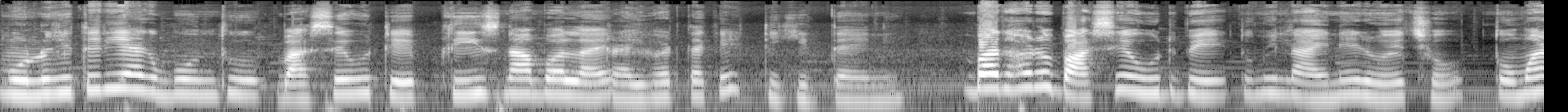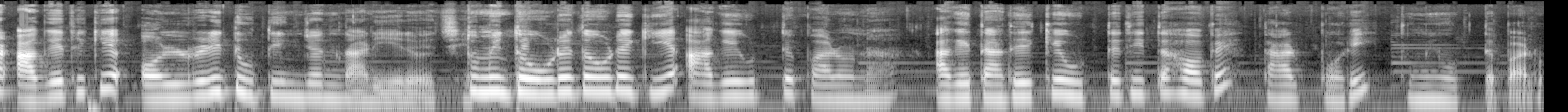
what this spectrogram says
মনোজিতেরই এক বন্ধু বাসে উঠে প্লিজ না বলায় ড্রাইভার তাকে টিকিট দেয়নি। বা ধরো বাসে উঠবে, তুমি লাইনে রয়েছো, তোমার আগে থেকে অলরেডি দু তিনজন দাঁড়িয়ে রয়েছে। তুমি দৌড়ে দৌড়ে গিয়ে আগে উঠতে পারো না। আগে তাদেরকে উঠতে দিতে হবে তারপরেই তুমি উঠতে পারো।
